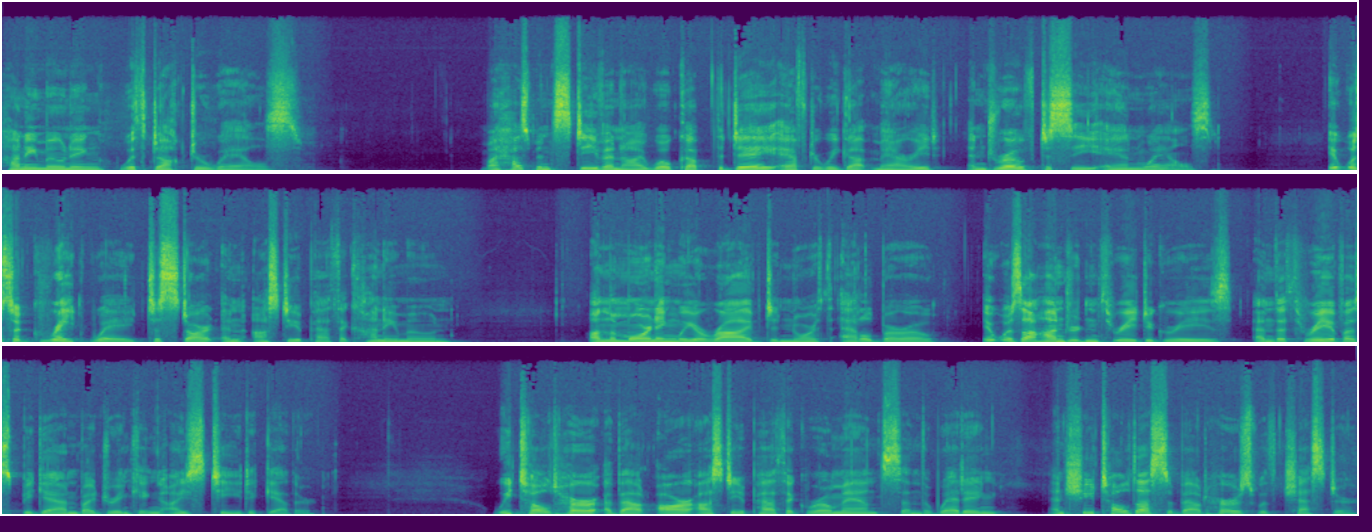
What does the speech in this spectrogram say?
Honeymooning with Dr. Wales. My husband Steve and I woke up the day after we got married and drove to see Anne Wales. It was a great way to start an osteopathic honeymoon. On the morning we arrived in North Attleboro, it was 103 degrees, and the three of us began by drinking iced tea together. We told her about our osteopathic romance and the wedding, and she told us about hers with Chester.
